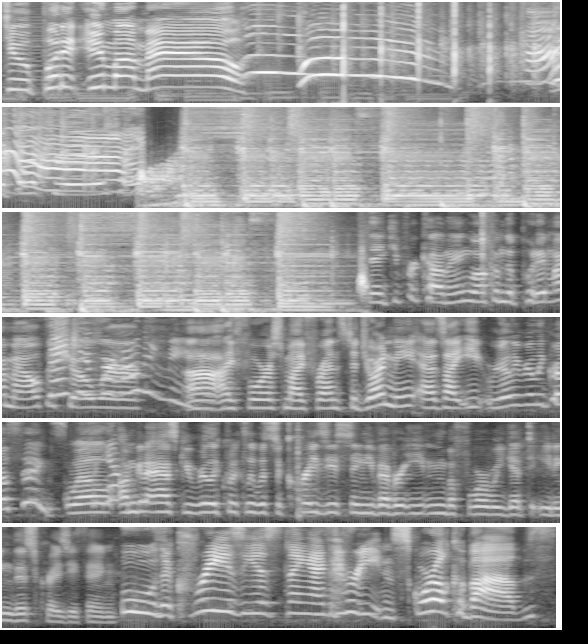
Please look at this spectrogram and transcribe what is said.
to put it in my mouth. Woo! What's up, Trish? You for coming. Welcome to Put It in My Mouth, the Thank show you for where me. Uh, I force my friends to join me as I eat really, really gross things. Well, I'm gonna ask you really quickly what's the craziest thing you've ever eaten before we get to eating this crazy thing? Ooh, the craziest thing I've ever eaten squirrel kebabs.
